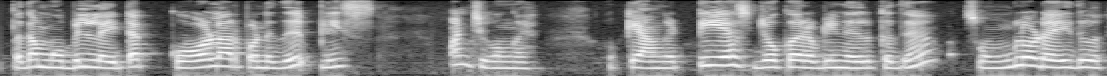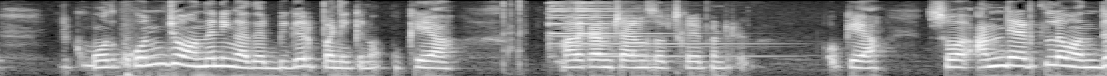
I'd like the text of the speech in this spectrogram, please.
இப்போ தான் மொபைல் லைட்டாக கோலார் பண்ணுது. ப்ளீஸ் மன்னிச்சிக்கோங்க. ஓகே அங்கே டிஎஸ் ஜோக்கர் அப்படின்னு இருக்குது. ஸோ உங்களோட இது இருக்கும்போது கொஞ்சம் வந்து நீங்கள் அதை பிகர் பண்ணிக்கணும் ஓகேயா மறக்காமல் சேனல் சப்ஸ்கிரைப் பண்ணுறது ஓகேயா ஸோ அந்த இடத்துல வந்து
